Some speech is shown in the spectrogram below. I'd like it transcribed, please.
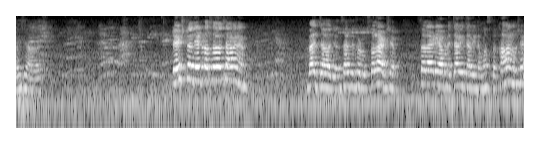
મજા આવે ટેસ્ટ જ એટલો સરસ આવે ને. વાત જવા જોઈએ સાથે થોડુંક સલાડ છે. સલાડ આપણે ચાવી ચાવીને મસ્ત ખાવાનું છે.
